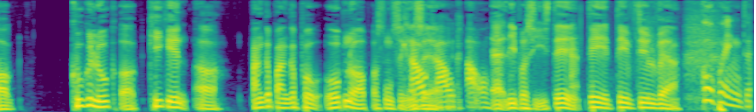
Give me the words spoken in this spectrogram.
Og kukkeluk og kigge ind og banker banker på, åbne op og sådan nogle ting. Grav, Altså, grav, grav. Ja, lige præcis. Det, det, det, det vil være. God pointe.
